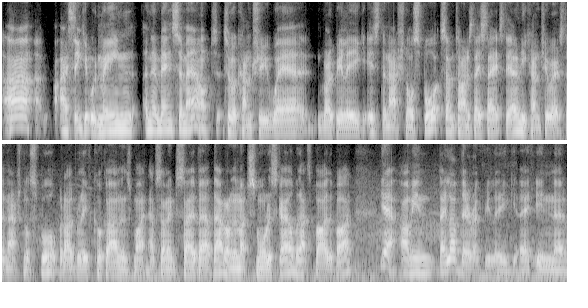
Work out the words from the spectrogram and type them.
Uh, I think it would mean an immense amount to a country where rugby league is the national sport. Sometimes they say it's the only country where it's the national sport, but I believe Cook Islands might have something to say about that on a much smaller scale, but that's by the by. Yeah, I mean, they love their rugby league uh, in uh,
